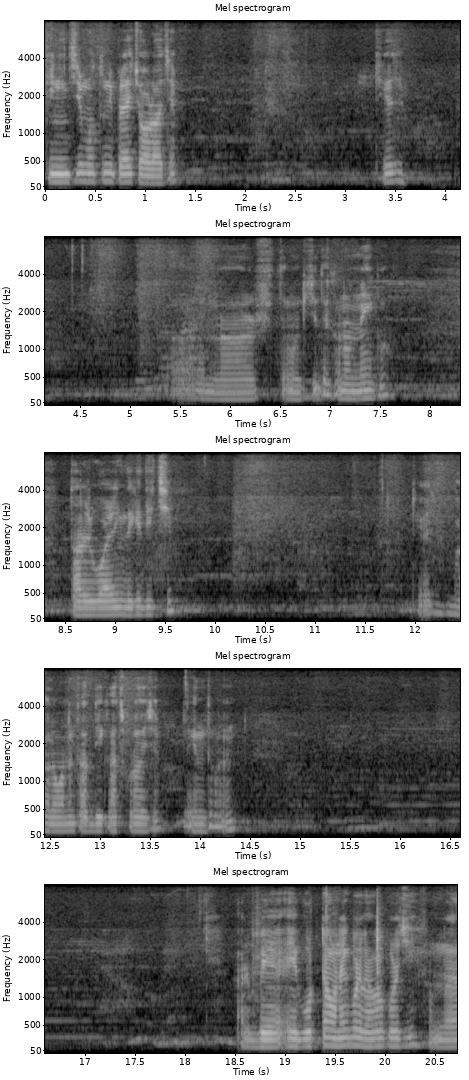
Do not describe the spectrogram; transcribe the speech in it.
তিন ইঞ্চির মতনই প্রায় চড়া আছে। ঠিক আছে? আর আপনার তেমন কিছু দেখানোর নেই গো। তারের ওয়ারিং দেখিয়ে দিচ্ছি। ঠিক আছে, ভালো মানে তার দিয়ে কাজ করা হয়েছে, দেখে নিতে পারেন। আর এই বোর্ডটা অনেকবার ব্যবহার করেছি, আপনারা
